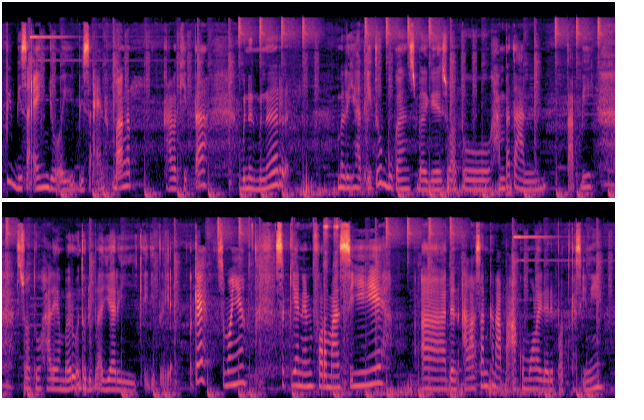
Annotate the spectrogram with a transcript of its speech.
tapi bisa enjoy bisa enak banget. Kalau kita bener-bener melihat itu bukan sebagai suatu hambatan tapi suatu hal yang baru untuk dipelajari kayak gitu ya. Oke semuanya sekian informasi uh, dan alasan kenapa aku mulai dari podcast ini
